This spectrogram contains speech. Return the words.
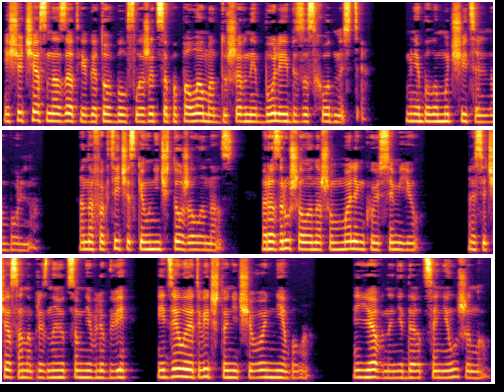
Еще час назад я готов был сложиться пополам от душевной боли и безысходности. Мне было мучительно больно. Она фактически уничтожила нас, разрушила нашу маленькую семью. А сейчас она признается мне в любви и делает вид, что ничего не было. Явно недооценил жену.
